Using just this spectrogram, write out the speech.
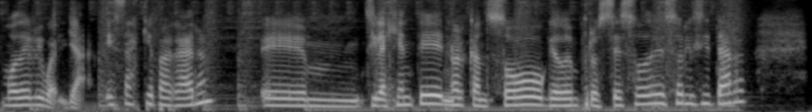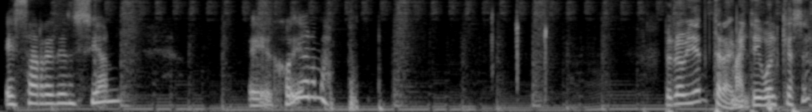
modelo igual, ya. Esas que pagaron, em, si la gente no alcanzó o quedó en proceso de solicitar esa retención, eh, jodido nomás. Pero bien trámite igual que hacer.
